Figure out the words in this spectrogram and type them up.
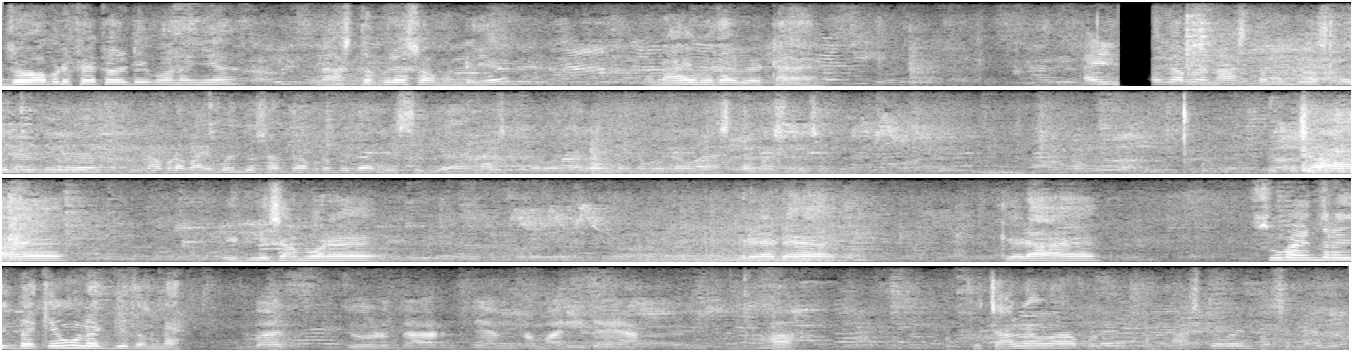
જો આપણી ફેકલ્ટી પણ અહીંયા નાસ્તો પીરસવા માંડી છે અને અહીં બધા બેઠા છે આજે આપણે નાસ્તાની ડિશ લઈ લીધી છે અને આપણા ભાઈબંધો સાથે આપણે બધા બેસી ગયા છે નાસ્તો કરવા. ચાલો હું તમને બતાવું નાસ્તામાં શું છે. ચા હે ઇડલી સાંભર હે બ્રેડ હે કેળા હે. શું ભાઈ ઇન્દ્રજીતભાઈ કેવું લાગ્યું તમને? બસ જોરદાર જેમ તમારી દયા. હા. તો ચાલો હવે આપણે નાસ્તો કરીને પછી મળીએ.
